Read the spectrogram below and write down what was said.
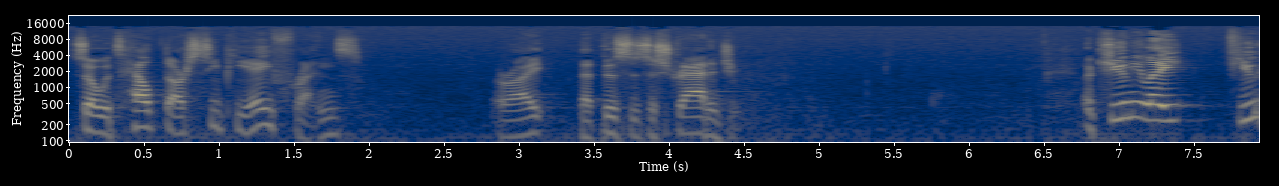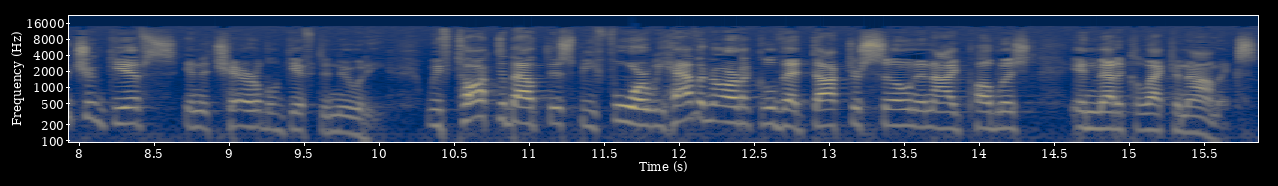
So it's helped our CPA friends, all right, that this is a strategy. Accumulate future gifts in a charitable gift annuity. We've talked about this before. We have an article that Dr. Sohn and I published in Medical Economics,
